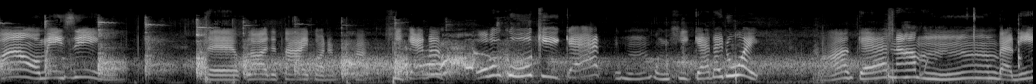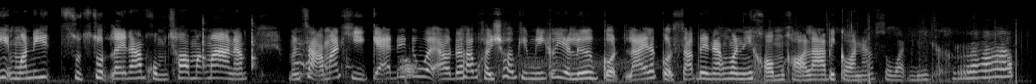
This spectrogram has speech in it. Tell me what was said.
ว้าว amazing แต่เราอาจจะตายก่อนนะครับขี่แก๊สบ้างโอ้โหขี่แก๊สผมขี่แก๊สได้ด้วยอ๋อแก๊สนะครับแบบนี้มันนี้สุดๆเลยนะครับ ผมชอบมากๆนะมันสามารถขี่แก๊สได้ด้วยเอาเด้อครับใครชอบคลิปนี้ก็อย่าลืมกดไลค์และกดซับด้วยนะวันนี้ขอขอลาไปก่อนนะ สวัสดีครับ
